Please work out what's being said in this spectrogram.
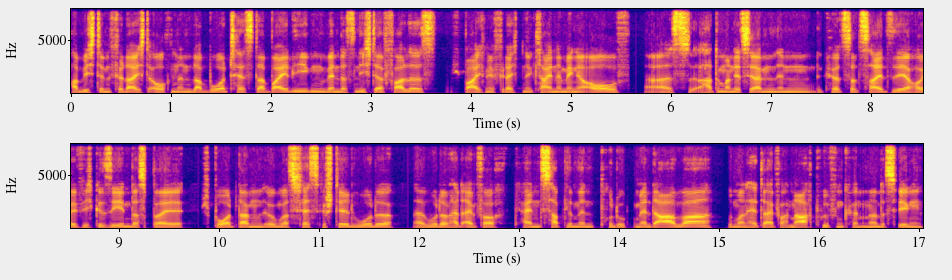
Habe ich denn vielleicht auch einen Labortest dabei liegen? Wenn das nicht der Fall ist, spare ich mir vielleicht eine kleine Menge auf. Das hatte man jetzt ja in, in kürzer Zeit sehr häufig gesehen, dass bei Sportlern irgendwas festgestellt wurde, äh, wo dann halt einfach kein Supplement-Produkt mehr da war, wo man hätte einfach nachprüfen können. Ne? Deswegen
